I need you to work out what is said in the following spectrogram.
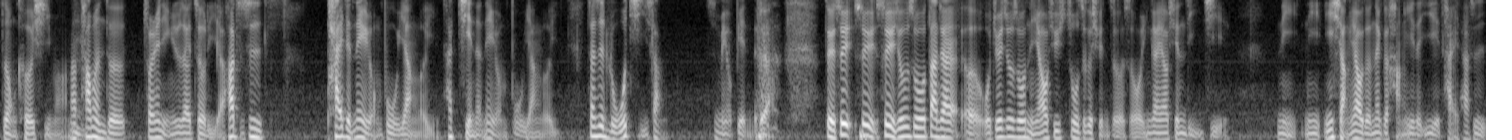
这种科系嘛。那他们的专业领域就在这里啊，他只是拍的内容不一样而已，他剪的内容不一样而已，但是逻辑上是没有变的。对啊，对，所以所以所以就是说，大家呃，我觉得就是说，你要去做这个选择的时候，应该要先理解你你你想要的那个行业的业态，它是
